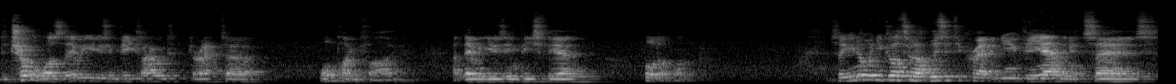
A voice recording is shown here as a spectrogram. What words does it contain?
The trouble was they were using vCloud Director 1.5 and they were using vSphere 4.1. So you know when you go through that wizard to create a new VM and it says,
